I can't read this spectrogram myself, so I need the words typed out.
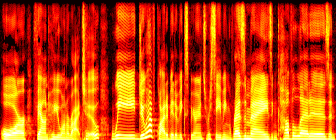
or found who you want to write to, we do have quite a bit of experience receiving resumes and cover letters. And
